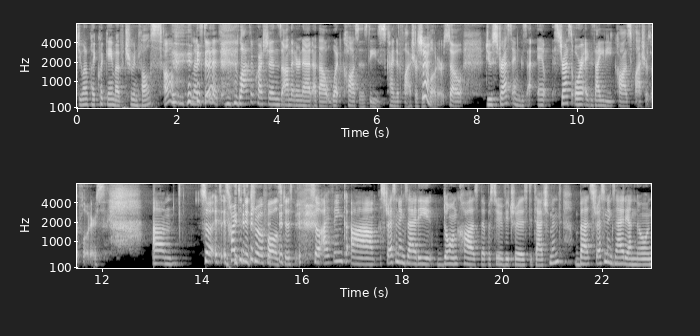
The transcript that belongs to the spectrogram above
do you want to play a quick game of true and false? Oh, let's do it. Lots of questions on the internet about what causes these kind of flashers sure. and floaters. So, do stress and eh, stress or anxiety cause flashers or floaters? Um, so it's, it's hard to do true or false. Just so I think uh, stress and anxiety don't cause the posterior vitreous detachment, but stress and anxiety are known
